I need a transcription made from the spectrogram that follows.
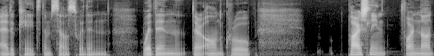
educate themselves within within their own group. Partially for not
